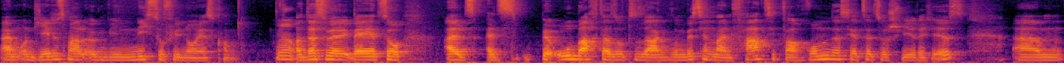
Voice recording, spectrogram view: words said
ähm, und jedes Mal irgendwie nicht so viel Neues kommt. Ja. Also das wäre wär jetzt so als, als Beobachter sozusagen so ein bisschen mein Fazit, warum das jetzt, jetzt so schwierig ist. Ähm,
